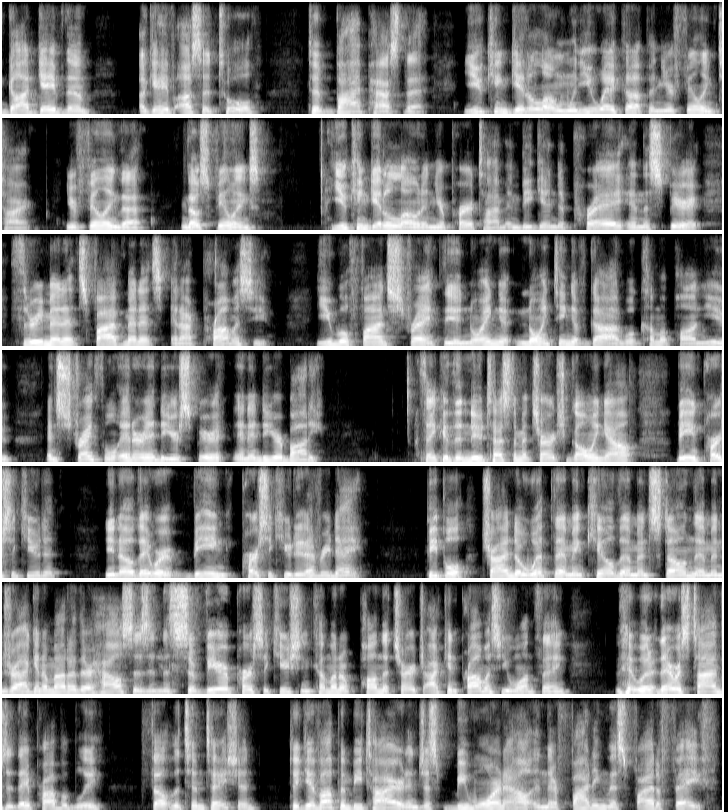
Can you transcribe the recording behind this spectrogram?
God gave them, uh, gave us a tool to bypass that. You can get alone when you wake up and you're feeling tired. You're feeling that those feelings. You can get alone in your prayer time and begin to pray in the spirit. 3 minutes, 5 minutes, and I promise you, you will find strength. The anointing of God will come upon you and strength will enter into your spirit and into your body. Think of the New Testament church going out being persecuted. You know, they were being persecuted every day people trying to whip them and kill them and stone them and dragging them out of their houses and the severe persecution coming upon the church. I can promise you one thing. There was times that they probably felt the temptation to give up and be tired and just be worn out and they're fighting this fight of faith.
